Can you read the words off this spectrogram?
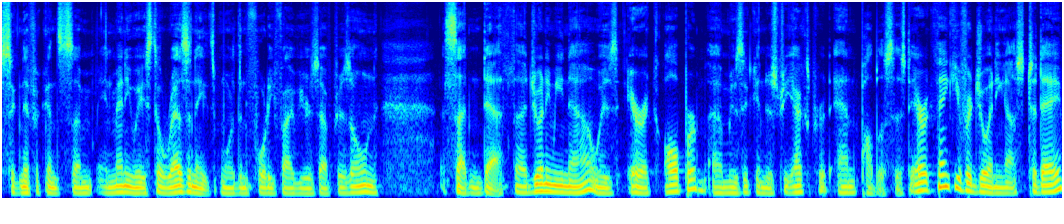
significance um, in many ways still resonates more than 45 years after his own sudden death. Uh, joining me now is Eric Alper, a music industry expert and publicist. Eric, thank you for joining us today.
